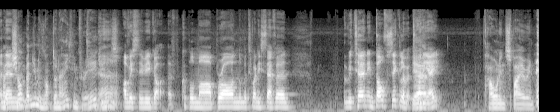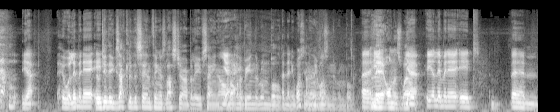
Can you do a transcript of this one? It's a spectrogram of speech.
And like, then Shelton Benjamin's not done anything for ages. Yeah. Obviously, we got a couple more. Braun, number 27. Returning Dolph Ziggler at Yeah. 28. How uninspiring. Yeah. Who eliminated. Who did exactly the same thing as last year, I believe, saying, "Oh, I'm Yeah. not going to be in the Rumble," and then he was in and the then he Rumble. was in the Rumble. Uh, he- Late on as well. Yeah. He eliminated um,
